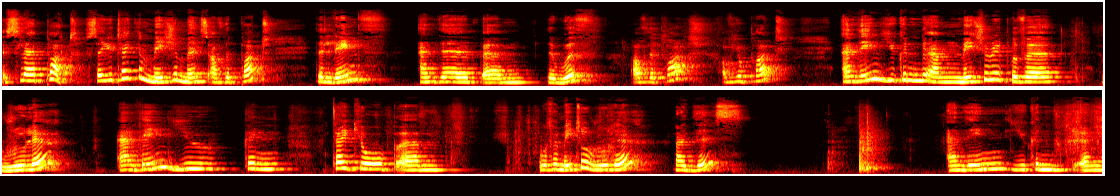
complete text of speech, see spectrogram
a slab pot. So you take the measurements of the pot, the length and the, um, the width of the pot, of your pot, and then you can um, measure it with a ruler and then you can take your um, with a metal ruler like this. And then you can um,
